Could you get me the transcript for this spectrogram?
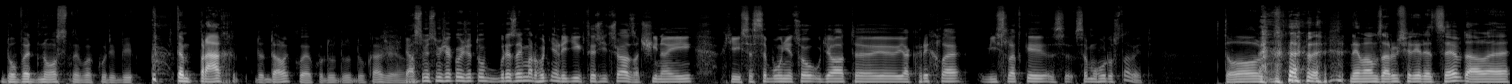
dovednost, nebo jako kdyby ten práh daleko jako do, do, dokáže. jo. Já si myslím, že, jako, že to bude zajímat hodně lidí, kteří třeba začínají, chtějí se sebou něco udělat, eh, jak rychle výsledky se, se mohou dostavit. To nemám zaručený recept, ale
